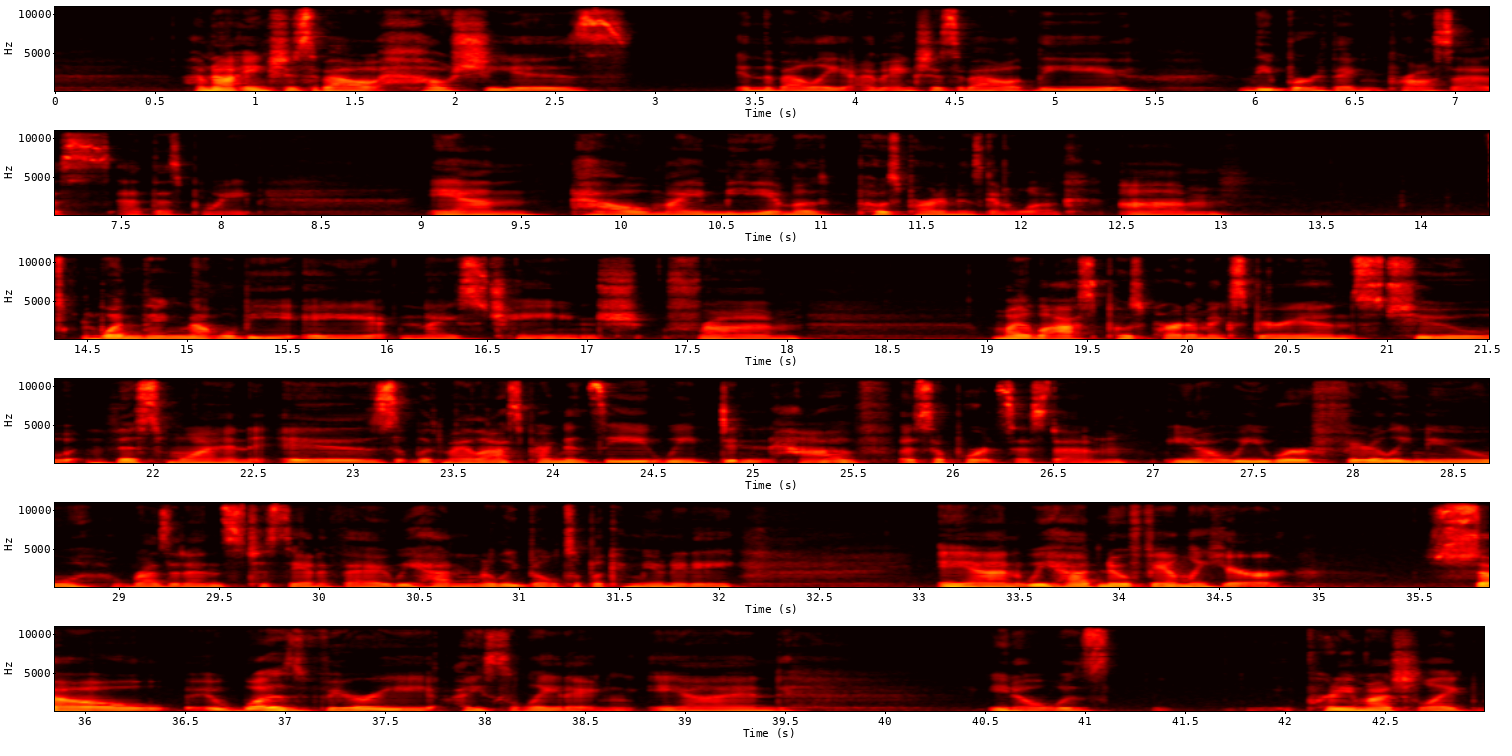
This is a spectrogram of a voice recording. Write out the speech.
I'm not anxious about how she is in the belly. I'm anxious about the the birthing process at this point and how my immediate postpartum is going to look. Um, one thing that will be a nice change from my last postpartum experience to this one is with my last pregnancy, we didn't have a support system. You know, we were fairly new residents to Santa Fe. We hadn't really built up a community and we had no family here. So it was very isolating and, you know, it was pretty much like,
